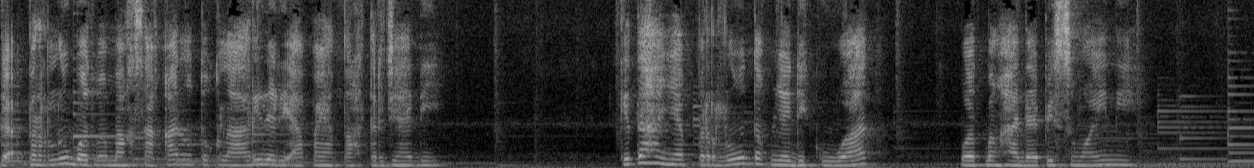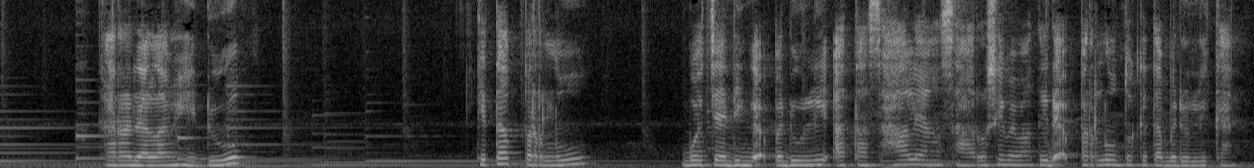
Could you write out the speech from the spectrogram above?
gak perlu buat memaksakan untuk lari dari apa yang telah terjadi. Kita hanya perlu untuk menjadi kuat buat menghadapi semua ini. Karena dalam hidup, kita perlu buat jadi nggak peduli atas hal yang seharusnya memang tidak perlu untuk kita pedulikan.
